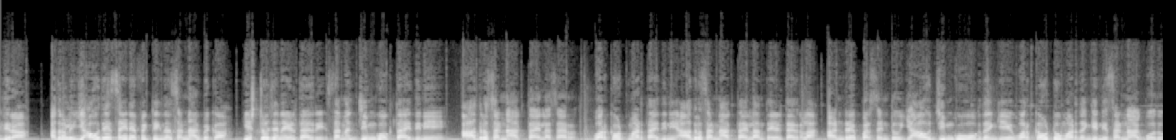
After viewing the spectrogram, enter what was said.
ಇದ್ದೀರಾ? ಅದರಲ್ಲೂ ಯಾವುದೇ ಸೈಡ್ ಎಫೆಕ್ಟ್ ಇಂದ ಸಣ್ಣ ಆಗ್ಬೇಕಾ? ಎಷ್ಟೋ ಜನ ಹೇಳ್ತಾ ಇದ್ರಿ, ಸರ್, ನಾನು ಜಿಮ್ಗೆ ಹೋಗ್ತಾ ಇದ್ದೀನಿ. ಆದ್ರೂ ಸಣ್ಣ ಆಗ್ತಾ ಇಲ್ಲ, ಸರ್ ವರ್ಕೌಟ್ ಮಾಡ್ತಾ ಇದ್ದೀನಿ. ಆದ್ರೂ ಸಣ್ಣ ಆಗ್ತಾ ಇಲ್ಲ ಅಂತ ಹೇಳ್ತಾ ಇದ್ರಲ್ಲ ಹಂಡ್ರೆಡ್ ಪರ್ಸೆಂಟ್ ಯಾವ ಜಿಮ್ಗೂ ಹೋಗ್ದಂಗೆ ವರ್ಕೌಟು ಮಾಡ್ದಂಗೆ ನೀವು ಸಣ್ಣ ಆಗ್ಬೋದು.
